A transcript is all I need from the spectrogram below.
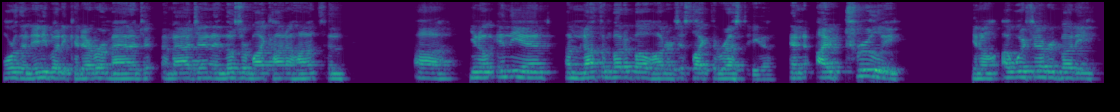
more than anybody could ever imagine, imagine and those are my kind of hunts. And, uh, you know, in the end, I'm nothing but a bow hunter, just like the rest of you. And I truly, you know, I wish everybody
